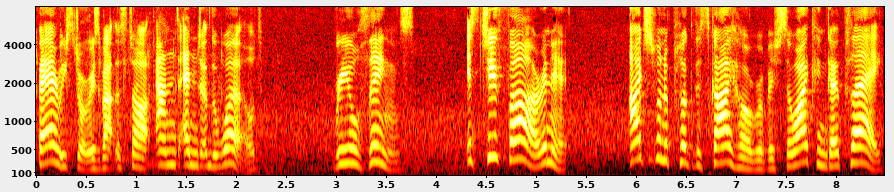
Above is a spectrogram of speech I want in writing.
Fairy stories about the start and end of the world? Real things. It's too far, innit? I just want to plug the Skyhole rubbish so I can go play.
